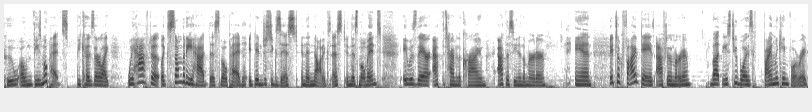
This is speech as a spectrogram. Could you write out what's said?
who owned these mopeds because they're like we have to like somebody had this moped. It didn't just exist and then not exist in this moment. It was there at the time of the crime at the scene of the murder. And it took five days after the murder but these two boys finally came forward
